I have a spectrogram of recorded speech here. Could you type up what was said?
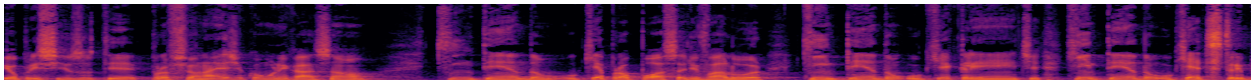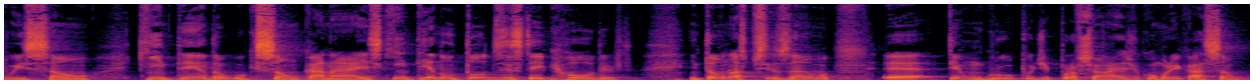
eu preciso ter profissionais de comunicação que entendam o que é proposta de valor, que entendam o que é cliente, que entendam o que é distribuição, que entendam o que são canais, que entendam todos os stakeholders. Então, nós precisamos é, ter um grupo de profissionais de comunicação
